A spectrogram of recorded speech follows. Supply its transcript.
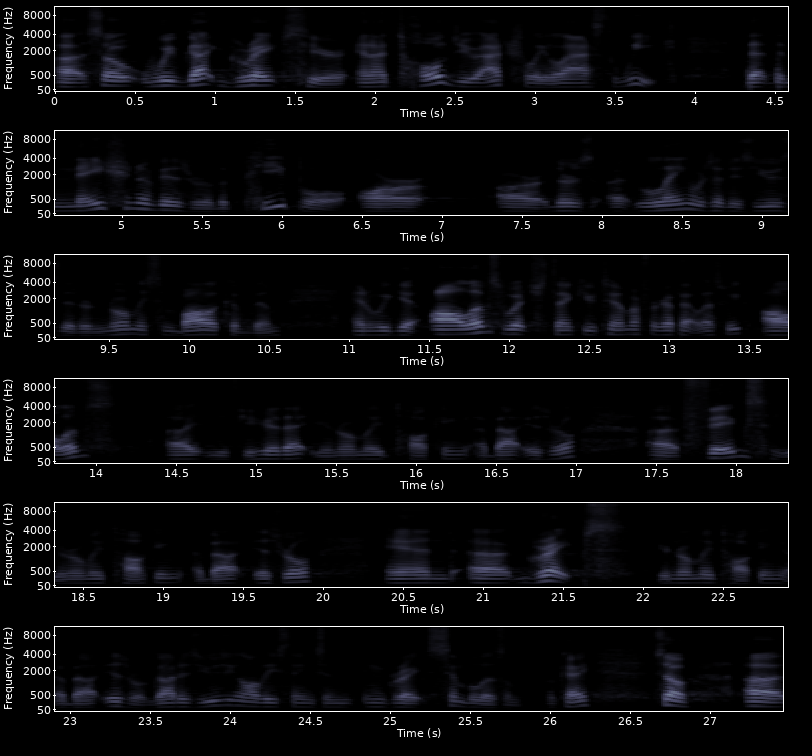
Uh, so we've got grapes here, and I told you actually last week that the nation of Israel, the people, are are there's language that is used that are normally symbolic of them, and we get olives, which thank you, Tim. I forgot that last week. Olives. Uh, if you hear that, you're normally talking about Israel. Uh, figs, you're normally talking about Israel and uh, grapes. You're normally talking about Israel. God is using all these things in, in great symbolism, okay? So, uh,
